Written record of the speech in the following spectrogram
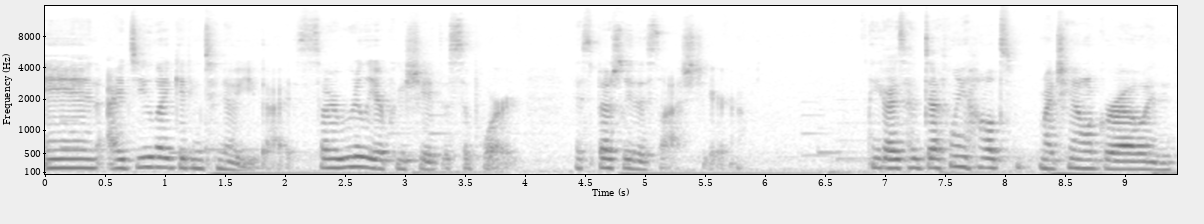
and I do like getting to know you guys. So I really appreciate the support, especially this last year. You guys have definitely helped my channel grow and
